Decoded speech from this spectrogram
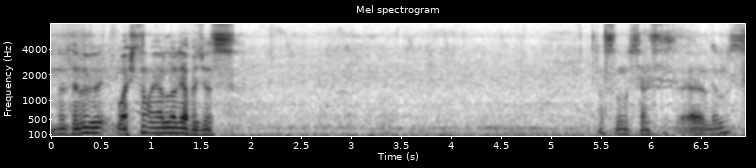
Bunları tabii baştan ayarlar yapacağız. Nasılmış sensiz ayarlarımız?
